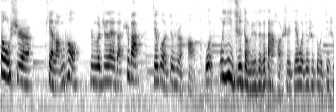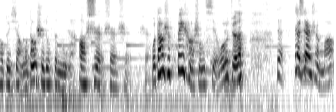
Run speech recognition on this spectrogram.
斗士、铁榔头什么之类的，是吧？结果就是好，我我一直等着这个大好事，结果就是给我介绍对象，我当时就愤怒了，哦，是是是是，我当时非常生气，我就觉得对，在干什么？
